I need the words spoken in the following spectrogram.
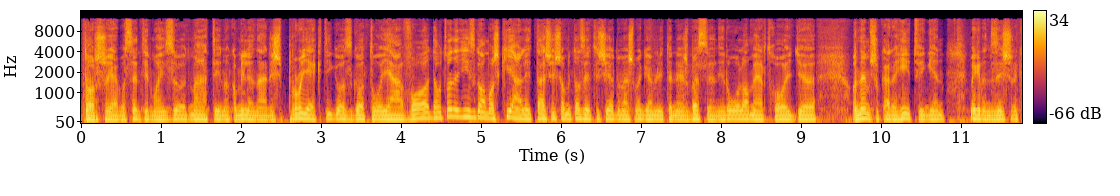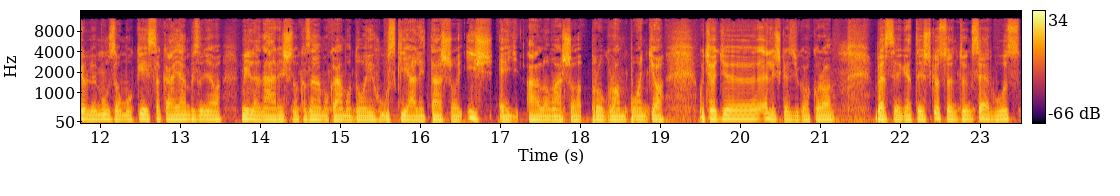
tarsajában Szentírmai Zöld Máténak a millenáris projekt igazgatójával, de ott van egy izgalmas kiállítás is, amit azért is érdemes megemlíteni és beszélni róla, mert hogy a nem sokára hétvégén megrendezésre kerülő múzeumok éjszakáján bizony a millenárisnak az álmok álmodói 20 kiállítás kiállítása is egy állomása programpontja. Úgyhogy el is kezdjük akkor a beszélgetést. Köszöntünk, szervusz!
